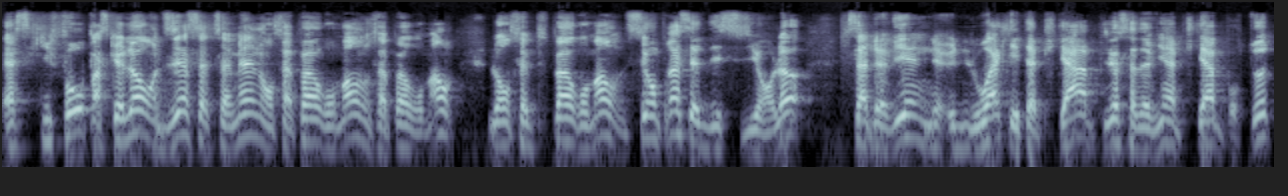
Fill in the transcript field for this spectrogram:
Est-ce qu'il faut, parce que là, on disait cette semaine, on fait peur au monde, on fait peur au monde. Là, on fait plus peur au monde. Si on prend cette décision-là, ça devient une, loi qui est applicable, puis là, ça devient applicable pour toutes.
